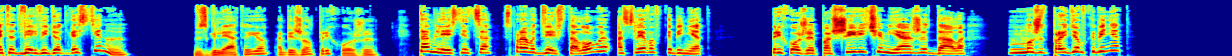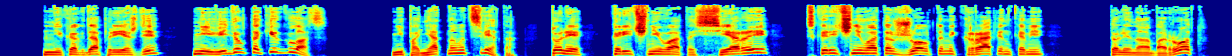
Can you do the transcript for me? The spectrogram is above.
«Эта дверь ведет в гостиную?» Взгляд ее обежал прихожую. Там лестница, справа дверь в столовую, а слева в кабинет. Прихожая пошире, чем я ожидала. Может, пройдем в кабинет?» Никогда прежде не видел таких глаз. Непонятного цвета. То ли коричневато-серые с коричневато-желтыми крапинками, то ли наоборот,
